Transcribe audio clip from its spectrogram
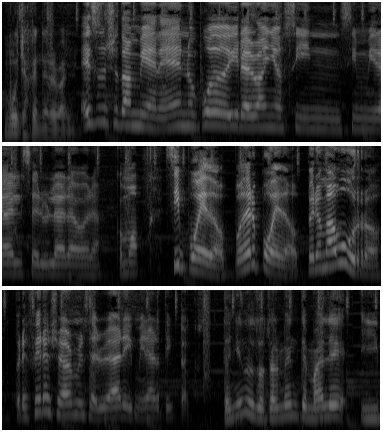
Mucha gente en el baño. Eso yo también, ¿eh? No puedo ir al baño sin, sin mirar el celular ahora. Como, sí puedo, poder puedo, pero me aburro. Prefiero llevarme el celular y mirar TikToks. Teniendo totalmente male y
